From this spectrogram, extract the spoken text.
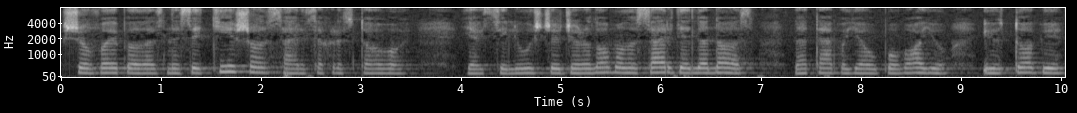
що виплила з найсвятішого серця Христового, як цілюще джерело милосердя для нас, на тебе я уповаю, і в тобі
